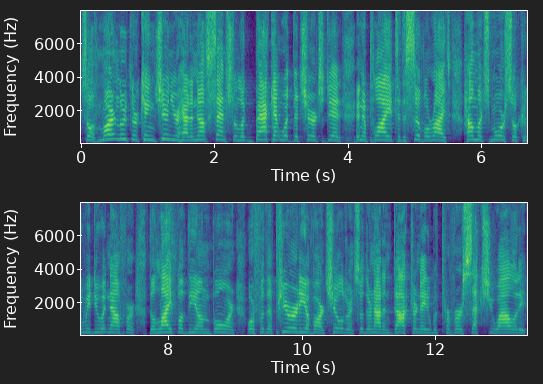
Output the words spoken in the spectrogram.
So, if Martin Luther King Jr. had enough sense to look back at what the church did and apply it to the civil rights, how much more so could we do it now for the life of the unborn or for the purity of our children so they're not indoctrinated with perverse sexuality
